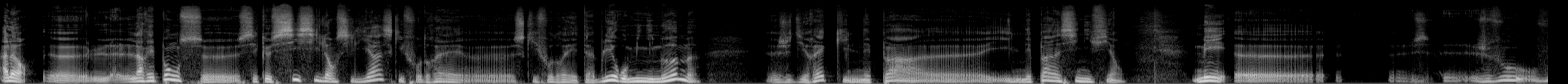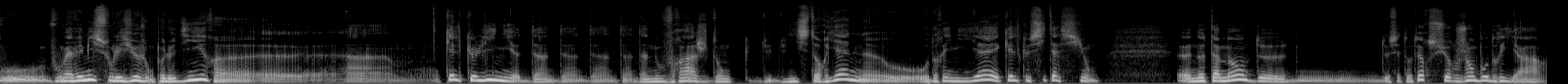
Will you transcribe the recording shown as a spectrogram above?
Alors, euh, la réponse, euh, c'est que si silence il y a, ce qu'il faudrait, euh, établir, au minimum, je dirais qu'il n'est pas, insignifiant. Mais je vous, vous, m'avez mis sous les yeux, on peut le dire, quelques lignes d'un ouvrage donc d'une historienne, Audrey Millet, et quelques citations notamment de, cet auteur sur Jean Baudrillard.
